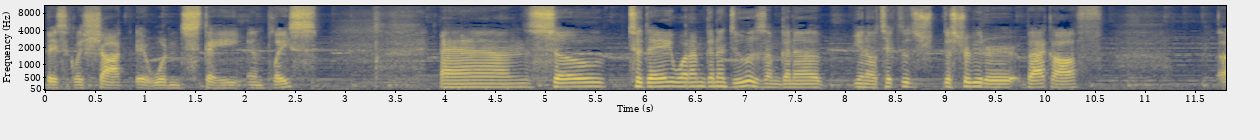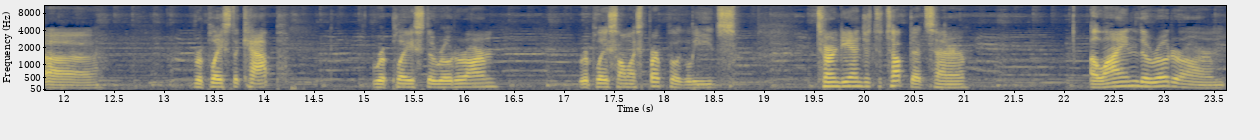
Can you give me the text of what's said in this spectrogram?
basically shot. It wouldn't stay in place. And so today what I'm gonna do is I'm gonna, you know, take the distributor back off, uh, replace the cap, replace the rotor arm, replace all my spark plug leads, Turn the engine to top dead center. Align the rotor arm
